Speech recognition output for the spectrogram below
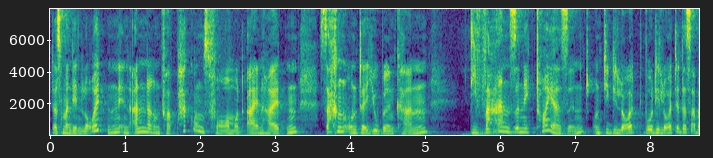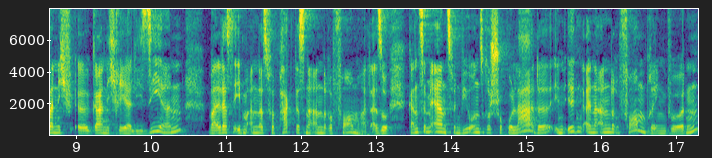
dass man den Leuten in anderen Verpackungsformen und Einheiten Sachen unterjubeln kann, die wahnsinnig teuer sind und die die Leute, wo die Leute das aber nicht äh, gar nicht realisieren, weil das eben anders verpackt ist, eine andere Form hat. Also ganz im Ernst, wenn wir unsere Schokolade in irgendeine andere Form bringen würden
